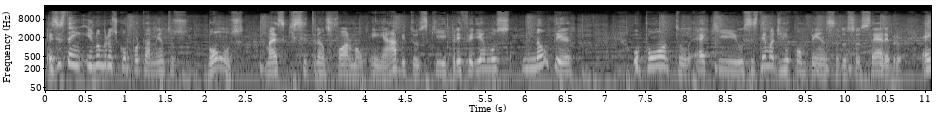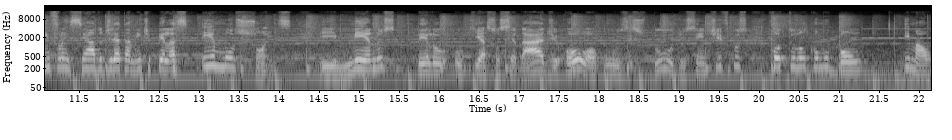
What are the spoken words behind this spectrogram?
Existem inúmeros comportamentos bons, mas que se transformam em hábitos que preferíamos não ter. O ponto é que o sistema de recompensa do seu cérebro é influenciado diretamente pelas emoções e menos pelo o que a sociedade ou alguns estudos científicos rotulam como bom e mal.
